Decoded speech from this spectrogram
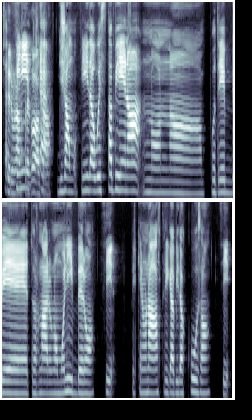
Cioè, Per un'altra cosa? eh, diciamo, finita questa pena, non eh, potrebbe tornare un uomo libero sì, perché non ha altri capi d'accusa. Sì.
